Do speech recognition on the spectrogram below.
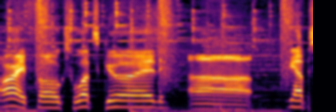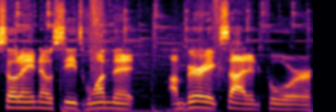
All right, folks, what's good? Uh, the episode ain't no Seats, One that I'm very excited for.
